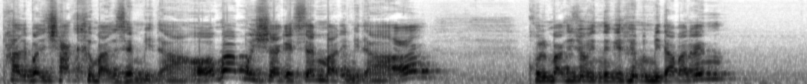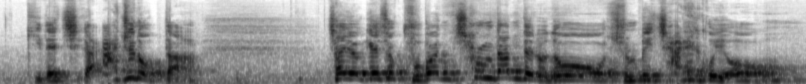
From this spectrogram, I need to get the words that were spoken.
8번 샤크 만세입니다. 어마무시하게 센 말입니다. 골막이 좀 있는 게 흠입니다만은 기대치가 아주 높다. 자, 여기에서 9번 청담대로도 준비 잘했고요.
